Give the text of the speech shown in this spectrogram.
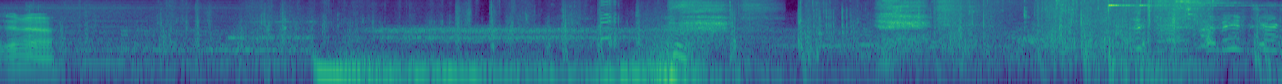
don't know. I'm injured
